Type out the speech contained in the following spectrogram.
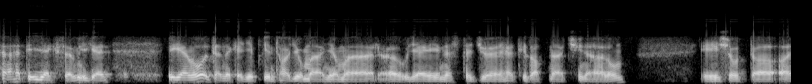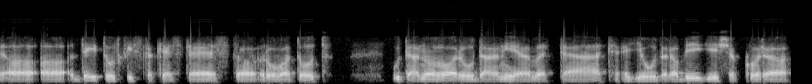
Hát igyekszem, igen. Igen, volt ennek egyébként hagyománya már, ugye én ezt egy heti lapnál csinálom, és ott a, a, a Détót Kriszta kezdte ezt a rovatot, utána a Varró Dániel vette át egy jó darabig, és akkor a,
